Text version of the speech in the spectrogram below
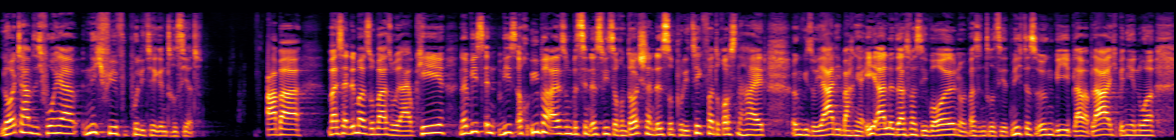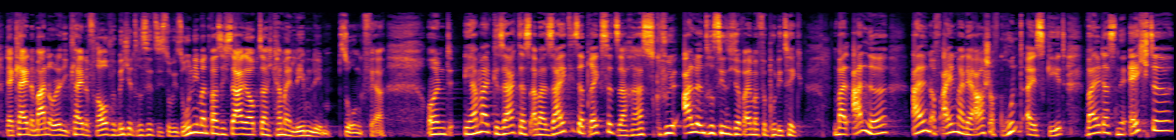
Leute haben sich vorher nicht viel für Politik interessiert. Aber weil es halt immer so war, so ja okay, ne, wie es in, wie es auch überall so ein bisschen ist, wie es auch in Deutschland ist, so Politikverdrossenheit, irgendwie so ja, die machen ja eh alle das, was sie wollen und was interessiert mich das irgendwie, bla bla bla. Ich bin hier nur der kleine Mann oder die kleine Frau. Für mich interessiert sich sowieso niemand, was ich sage. Hauptsache ich kann mein Leben leben, so ungefähr. Und die haben halt gesagt, dass aber seit dieser Brexit-Sache hast du das Gefühl, alle interessieren sich auf einmal für Politik, weil alle allen auf einmal der Arsch auf Grundeis geht, weil das eine echte,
